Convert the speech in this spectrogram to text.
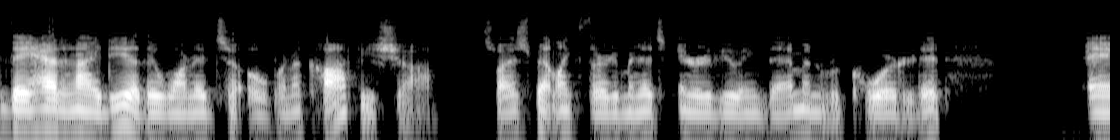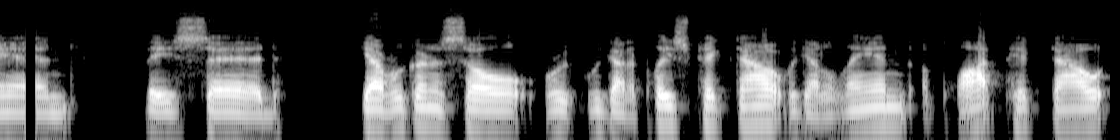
they had an idea. They wanted to open a coffee shop. So I spent like 30 minutes interviewing them and recorded it. And they said, yeah, we're going to sell, we're, we got a place picked out, we got a land, a plot picked out,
